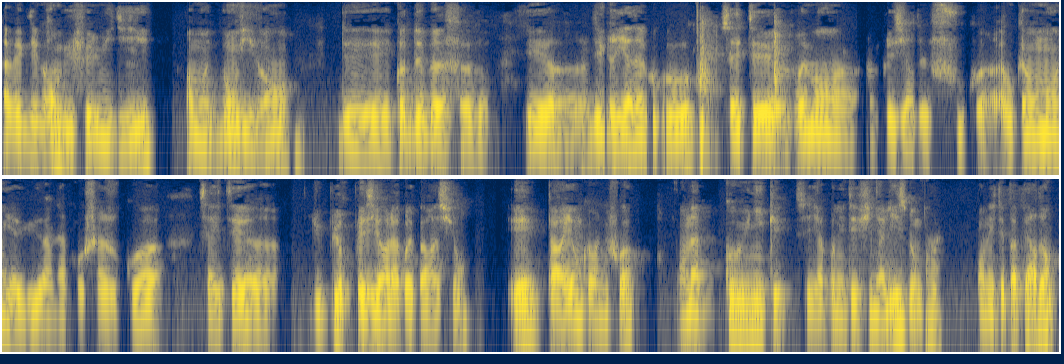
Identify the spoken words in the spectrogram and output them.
avec des grands buffets le midi, en mode bon vivant, des côtes de bœuf euh, et euh, des grillades à gogo. Ça a été euh, vraiment un, plaisir de fou, quoi. À aucun moment il y a eu un accrochage ou quoi. Ça a été du pur plaisir à la préparation. Et pareil encore une fois, on a communiqué, c'est-à-dire qu'on était finaliste, donc on n'était pas perdant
